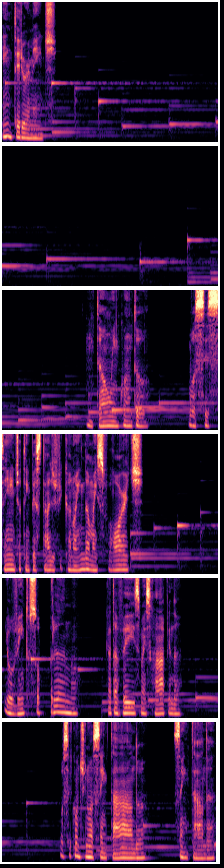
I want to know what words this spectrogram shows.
interiormente. Então, enquanto você sente a tempestade ficando ainda mais forte e o vento soprando cada vez mais rápido, você continua sentado, sentada,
